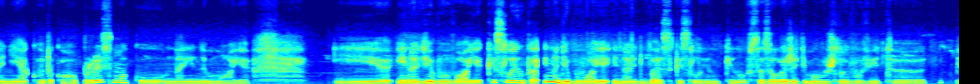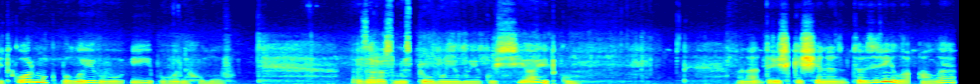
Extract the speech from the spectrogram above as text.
Ніякого такого присмаку в неї немає. І іноді буває кислинка, іноді буває і навіть без кислинки. Ну, все залежить, можливо, від е, підкормок, поливу і погодних умов. Зараз ми спробуємо якусь ягідку. Вона трішки ще не дозріла, але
